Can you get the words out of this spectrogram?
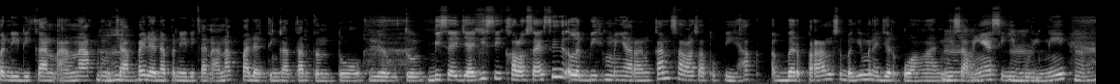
pendidikan anak, mm-hmm. mencapai dana pendidikan anak pada tingkat tertentu. Iya betul. Bisa jadi sih kalau saya sih lebih menyarankan salah satu pihak berperan sebagai manajer keuangan. Mm-hmm. Misalnya si ibu mm-hmm. ini mm-hmm.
